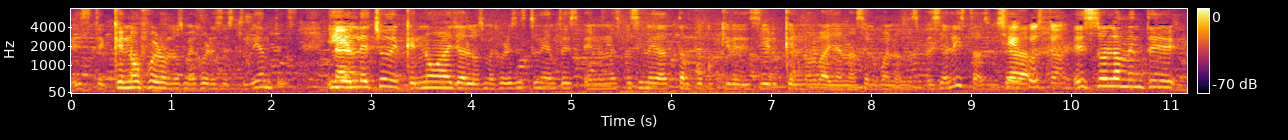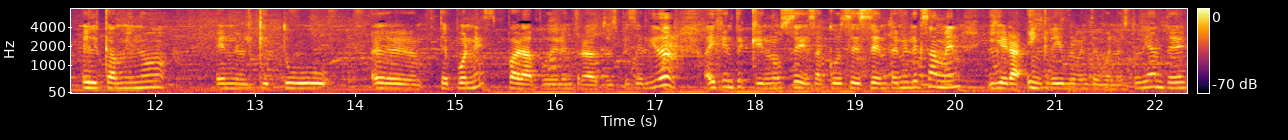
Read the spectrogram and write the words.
este, que no fueron los mejores estudiantes. Y Claro. el hecho de que no haya los mejores estudiantes en una especialidad tampoco quiere decir que no vayan a ser buenos especialistas. O Sí, sea, justo. es solamente el camino en el que tú eh, te pones para poder entrar a tu especialidad. Hay gente que, no sé, sacó 60 en el examen y era increíblemente buen estudiante.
